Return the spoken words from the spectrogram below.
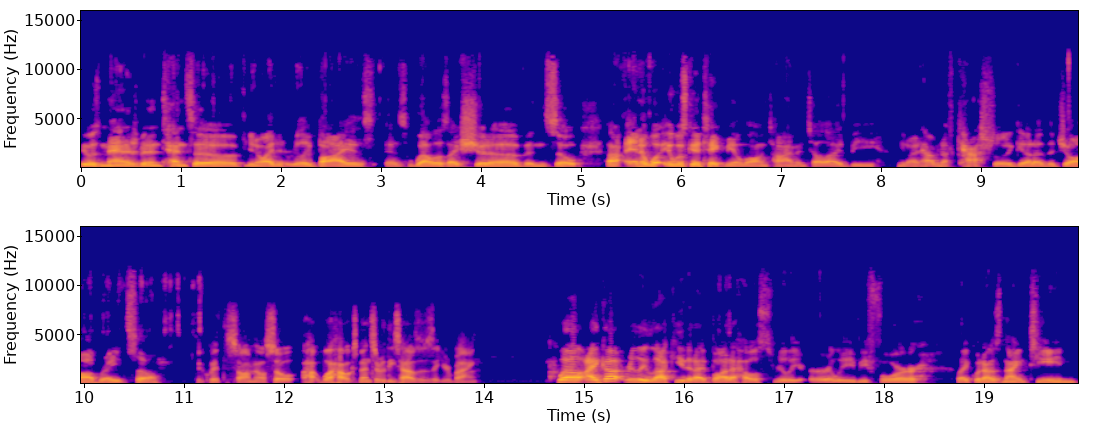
it was management intensive. You know, I didn't really buy as as well as I should have, and so uh, and it, it was going to take me a long time until I'd be, you know, I'd have enough cash flow to get out of the job, right? So to quit the sawmill. So, how, how expensive are these houses that you're buying? Well, I got really lucky that I bought a house really early before, like when I was 19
